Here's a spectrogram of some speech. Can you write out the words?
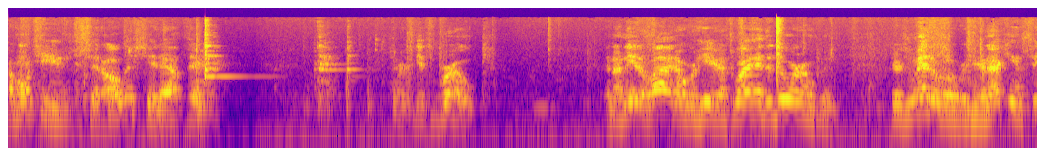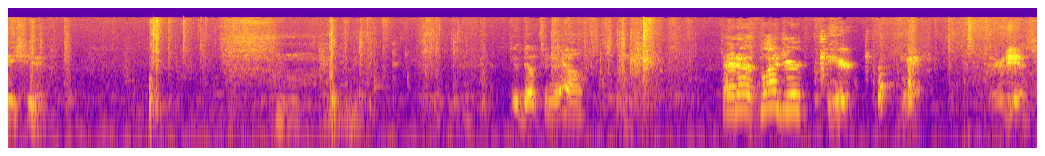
I want you to set all this shit out there where it gets broke. And I need a light over here. That's why I had the door open. There's metal over here and I can't see shit. You'll to now. Hey, no, plunger. Here. There it is.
